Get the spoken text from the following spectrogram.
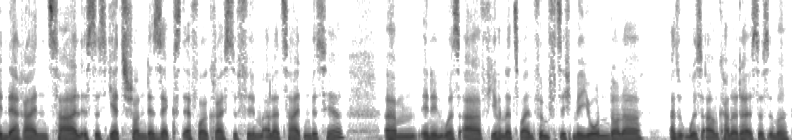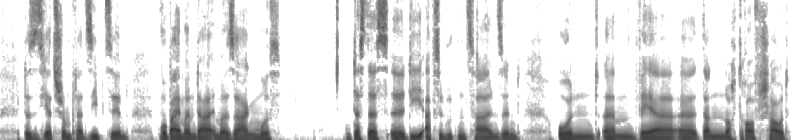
in der reinen Zahl ist es jetzt schon der sechst erfolgreichste Film aller Zeiten bisher. Ähm, in den USA 452 Millionen Dollar. Also USA und Kanada ist das immer. Das ist jetzt schon Platz 17. Wobei man da immer sagen muss, dass das äh, die absoluten Zahlen sind. Und ähm, wer äh, dann noch drauf schaut,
